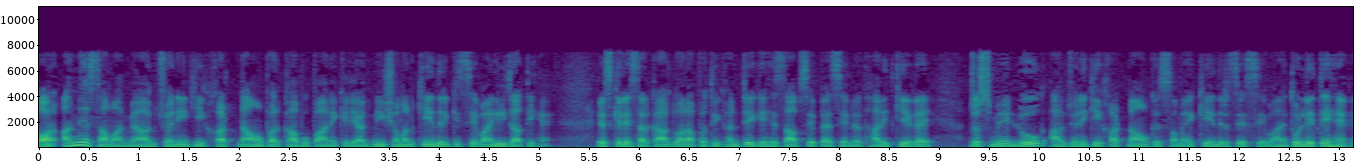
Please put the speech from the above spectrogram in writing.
और अन्य सामान में आगजनी की घटनाओं पर काबू पाने के लिए अग्निशमन केंद्र की सेवाएँ ली जाती हैं। इसके लिए सरकार द्वारा प्रति घंटे के हिसाब से पैसे निर्धारित किए गए, जिसमें लोग आगजनी की घटनाओं के समय केंद्र से सेवाएँ तो लेते हैं,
